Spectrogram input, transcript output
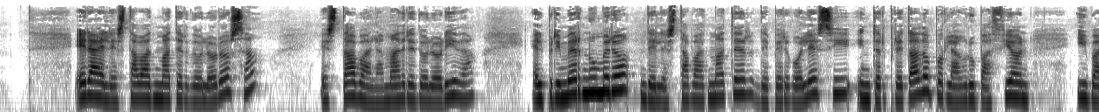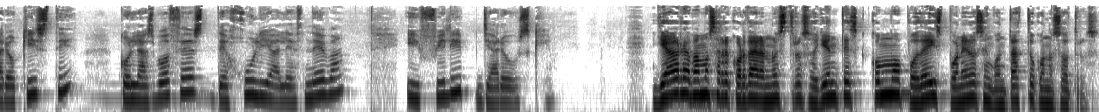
Era el Stabat Mater Dolorosa, estaba la Madre Dolorida, el primer número del Stabat Mater de Pergolesi, interpretado por la agrupación Ibarokisti, con las voces de Julia Lezneva y Philip Jarowski. Y ahora vamos a recordar a nuestros oyentes cómo podéis poneros en contacto con nosotros.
